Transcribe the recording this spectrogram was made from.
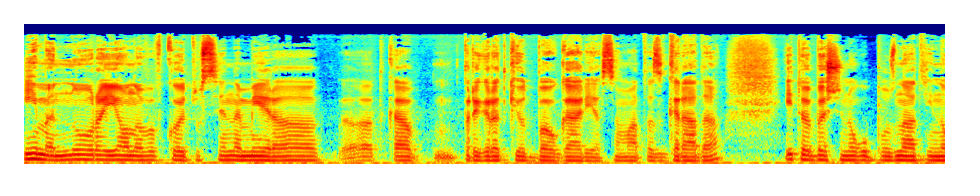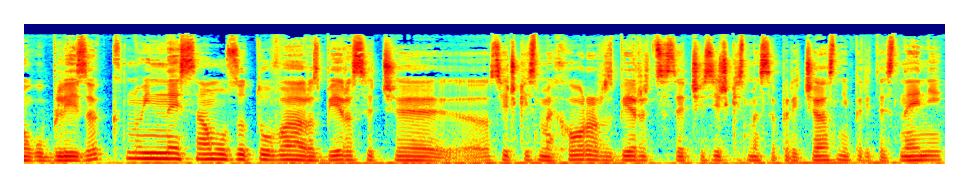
именно района, в който се намира а, така, прегръдки от България, самата сграда и той беше много познат и много близък, но и не само за това. Разбира се, че всички сме хора, разбира се, че всички сме съпричастни, притеснени,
